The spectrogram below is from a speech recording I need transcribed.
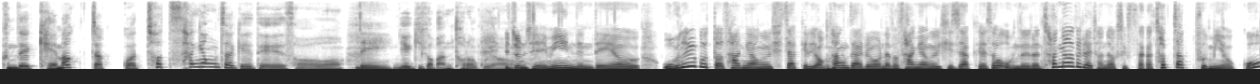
근데 개막작과 첫 상영작에 대해서 네. 얘기가 많더라고요. 좀 재미있는데요. 오늘부터 상영을 시작해서 영상자료원에서 상영을 시작해서 오늘은 처녀들의 저녁 식사가 첫 작품이었고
